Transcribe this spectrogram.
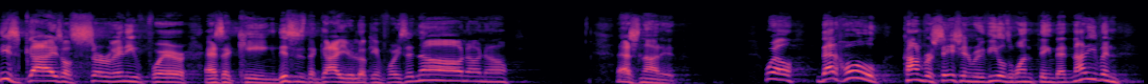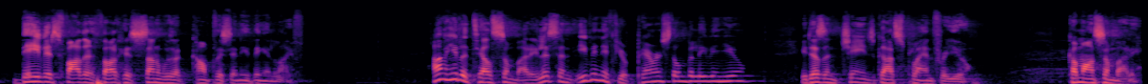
These guys will serve anywhere as a king. This is the guy you're looking for. He said, No, no, no. That's not it. Well, that whole conversation reveals one thing that not even David's father thought his son would accomplish anything in life. I'm here to tell somebody listen, even if your parents don't believe in you, it doesn't change God's plan for you. Come on, somebody.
